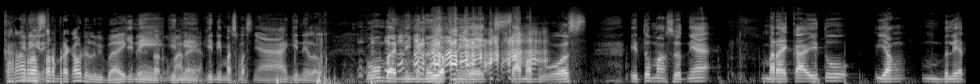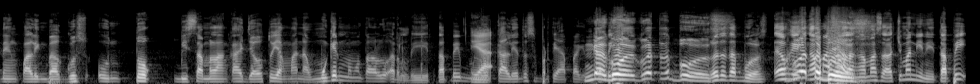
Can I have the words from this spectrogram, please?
Karena Gini, roster gini. mereka udah lebih baik gini dari tahun gini kemarin. gini mas-masnya gini loh. Gue mau bandingin New York Knicks sama Bulls. Itu maksudnya mereka itu yang melihat yang paling bagus untuk bisa melangkah jauh tuh yang mana? Mungkin memang terlalu early, tapi menurut Iya. kalian tuh seperti apa gitu? Enggak, gue gue tetap Bulls. Lu tetap Bulls. Eh, Oke, tetap masalah, nggak masalah. Cuman gini, tapi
